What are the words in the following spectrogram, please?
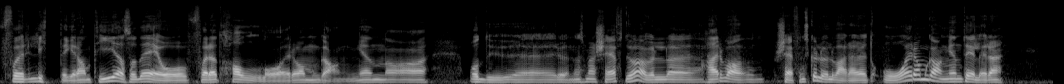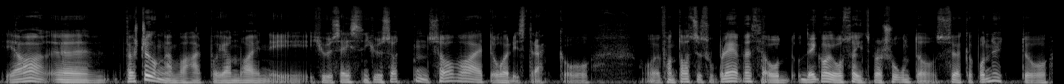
for lite grann tid. Altså det er jo for et halvår om gangen. og, og du eh, Rune som er sjef, du har vel, eh, her var, sjefen skulle vel være her et år om gangen tidligere? Ja, eh, første gang jeg var her på Jan Mayen i 2016-2017, så var jeg et år i strekk. Og, og, en fantastisk opplevelse. Og det ga jo også inspirasjon til å søke på nytt. Og,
